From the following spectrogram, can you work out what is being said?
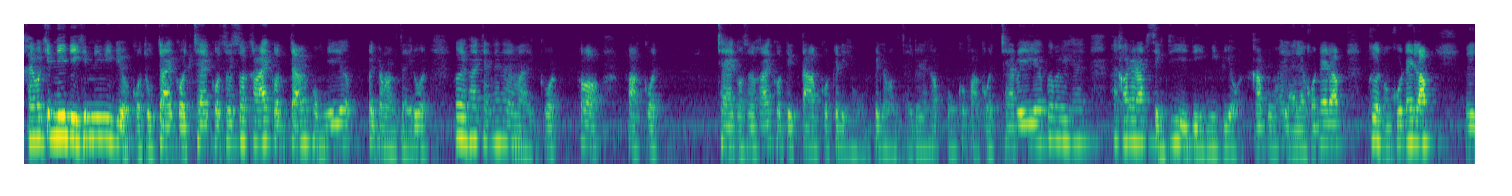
ใครว่าคลิปนี้ดีคลิปนี้มีประโยชน์กดถูกใจกดแชร์กด subscribe กดจำให้ผมเยอะๆเป็นกำลังใจด้วย เพื่อไม่พลาดการแนะนใหม่ๆกดก็ฝากกด แชร์กด subscribe กดติดตามกดกระดิ่งผมเป็นกำลังใจด้วยนะครับ ผมก็ฝากกดแชร์ไปเยอะๆเพื่อไม่ให้ให้เขาได้รับสิ่งที่ดีมีประโยชน์ครับผมให้หลายๆคนได้รับเพื่อนของคุณได้รับหรือ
